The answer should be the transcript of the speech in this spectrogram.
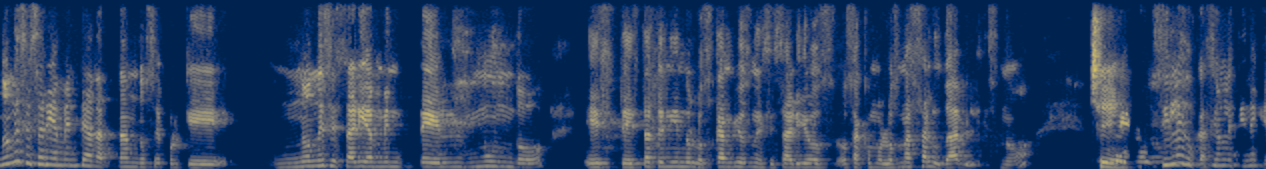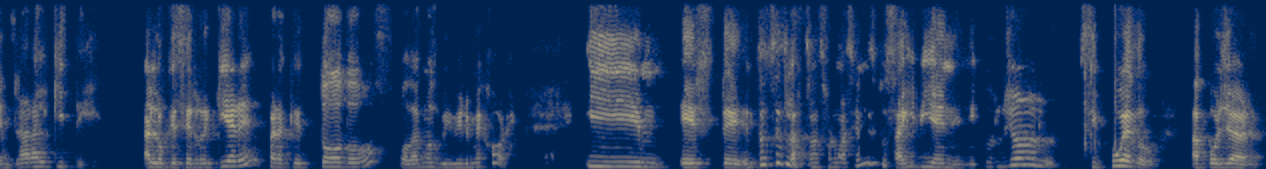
no necesariamente adaptándose, porque no necesariamente el mundo este, está teniendo los cambios necesarios, o sea, como los más saludables, ¿no? Sí. Pero sí la educación le tiene que entrar al quite, a lo que se requiere para que todos podamos vivir mejor. Y este, entonces las transformaciones, pues ahí vienen. Y pues yo, si puedo apoyar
